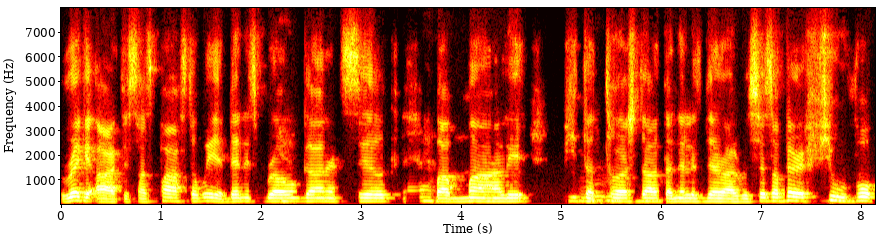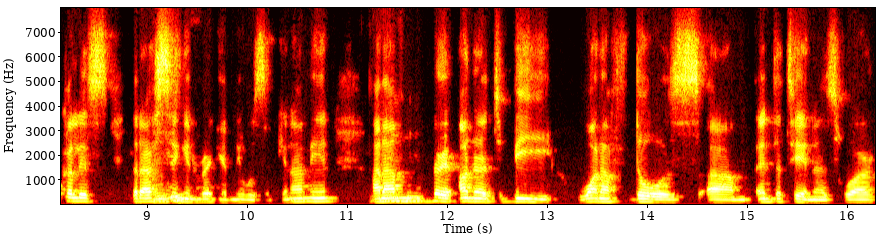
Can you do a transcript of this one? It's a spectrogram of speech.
reggae artists has passed away. Dennis Brown, Garnet Silk, Yeah. Bob Marley, Peter Mhm. Tosh, Alton Ellis, which there's a very few vocalists that are Mhm. singing reggae music, you know what I mean? And I'm Mhm. very honored to be one of those um, entertainers who are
